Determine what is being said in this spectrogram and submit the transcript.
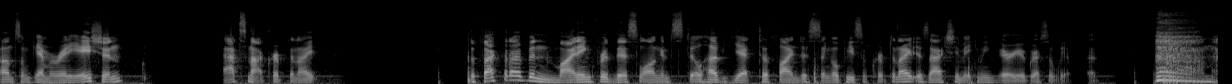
Found some gamma radiation. That's not kryptonite. The fact that I've been mining for this long and still have yet to find a single piece of kryptonite is actually making me very aggressively upset. Oh my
